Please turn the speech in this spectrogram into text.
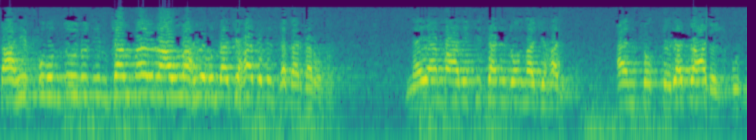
sahip bulunduğunuz imkanlarla Allah yolunda cihad edin, seferber olun. Neye malik iseniz onunla cihad edin. En çok söylediği söz bu idi.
